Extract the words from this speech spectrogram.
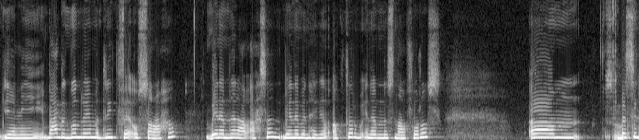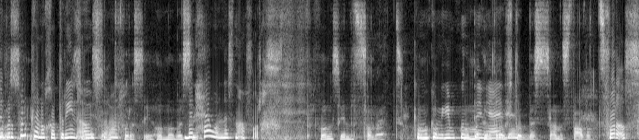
يعني بعد الجون ريال مدريد فاقوا الصراحة. بقينا بنلعب أحسن بقينا بنهاجم أكتر بقينا بنصنع فرص. Um بس ليفربول؟ كانوا خطرين قوي صناعة الصراحة فرص إيه هم بس بنحاول نصنع فرص. فرص إيه اللي اتصنعت. كان ممكن نجيب جون تاني عادي. بس. أنا استعبط. فرص.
